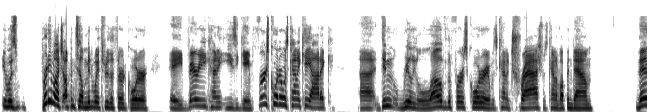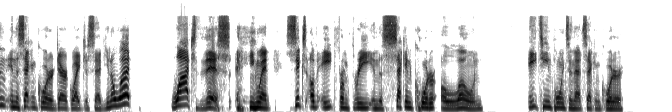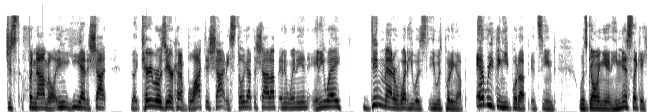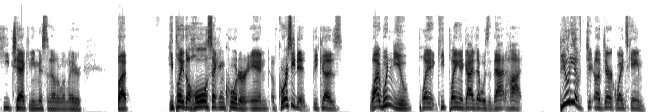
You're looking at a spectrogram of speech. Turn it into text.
it was pretty much up until midway through the third quarter, a very kind of easy game. First quarter was kind of chaotic. Uh, didn't really love the first quarter. It was kind of trash, was kind of up and down. Then in the second quarter, Derrick White just said, you know what? Watch this. And he went six of eight from three in the second quarter alone. 18 points in that second quarter. Just phenomenal. He, had a shot like Terry Rozier kind of blocked his shot and he still got the shot up and it went in anyway. Didn't matter what he was he was putting up. Everything he put up, it seemed, was going in. He missed like a heat check and he missed another one later. But he played the whole second quarter, and of course he did because why wouldn't you play keep playing a guy that was that hot? Beauty of of Derrick White's game.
